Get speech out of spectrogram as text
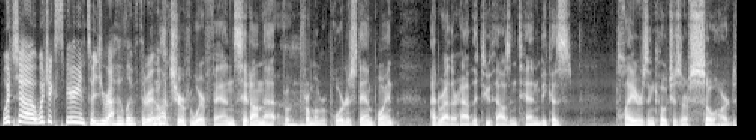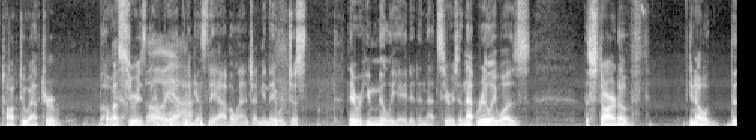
Which uh, which experience would you rather live through? I'm not sure where fans sit on that fr- from a reporter standpoint. I'd rather have the 2010 because players and coaches are so hard to talk to after a series like Oh, what yeah. happened against the Avalanche. I mean, they were just they were humiliated in that series, and that really was the start of you know the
